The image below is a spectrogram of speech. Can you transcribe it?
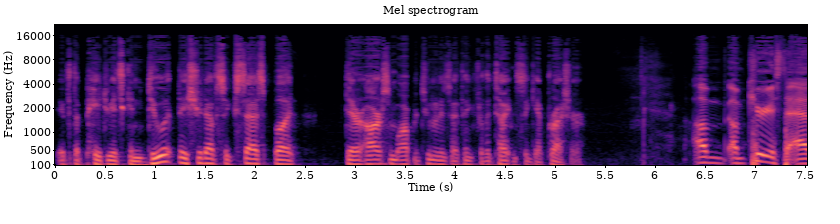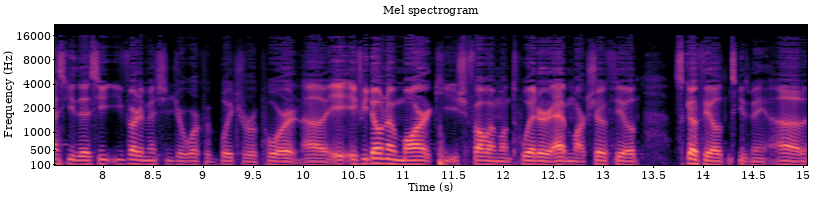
If the Patriots can do it, they should have success. But there are some opportunities, I think, for the Titans to get pressure. I'm I'm curious to ask you this. You, have already mentioned your work with Bleacher Report. Uh, if you don't know Mark, you should follow him on Twitter at Mark Schofield. Schofield, excuse me. Uh,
